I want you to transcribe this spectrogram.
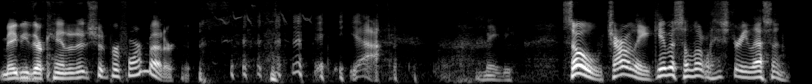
Maybe their candidates should perform better. Yeah. Maybe. So, Charlie, give us a little history lesson.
